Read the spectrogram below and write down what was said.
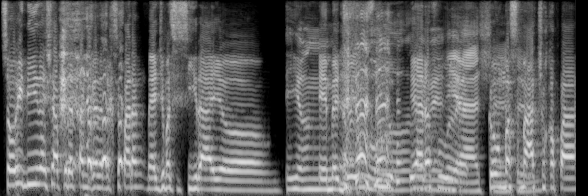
so hindi na siya pinatanggalan kasi parang medyo masisira yung Yung image yung fool. Yeah, image. fool. Yeah, eh. Kung sure, mas sure. macho ka pa.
